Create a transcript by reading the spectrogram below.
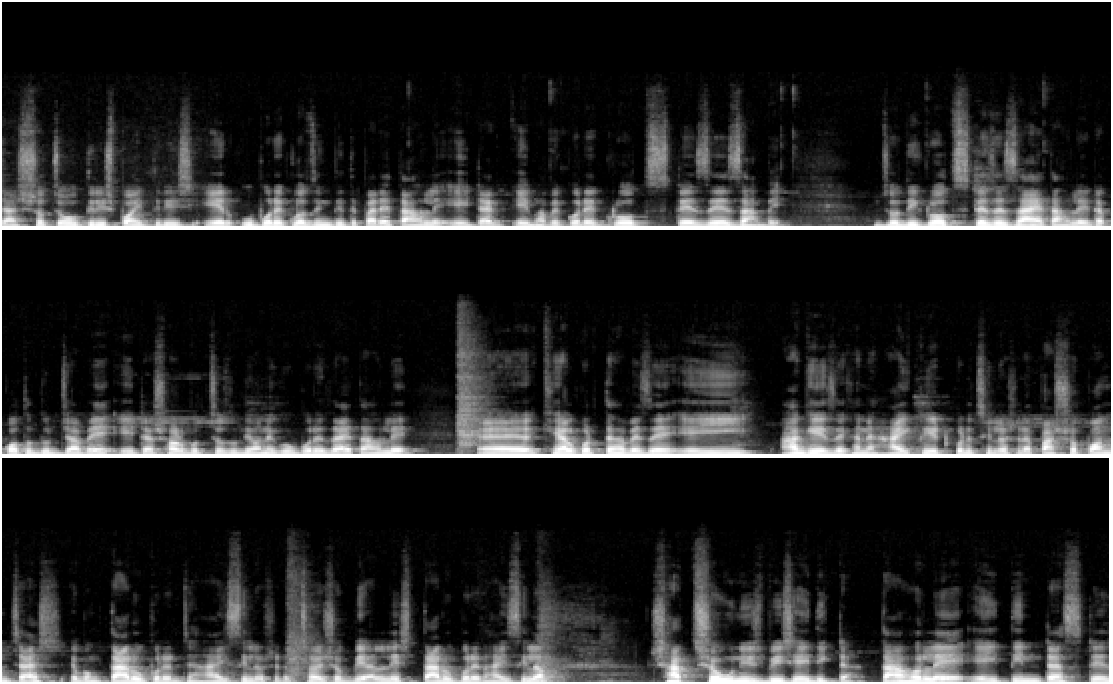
চারশো চৌত্রিশ পঁয়ত্রিশ এর উপরে ক্লোজিং দিতে পারে, তাহলে এইটা এইভাবে করে গ্রোথ স্টেজে যাবে। যদি গ্রোথ স্টেজে যায়, তাহলে এটা কত দূর যাবে? এটা সর্বোচ্চ যদি অনেক উপরে যায়, তাহলে খেয়াল করতে হবে যে এই আগে যেখানে হাই ক্রিয়েট করেছিল সেটা পাঁচশো পঞ্চাশ এবং তার উপরের যে হাই ছিল সেটা ছয়শো বিয়াল্লিশ, তার উপরের হাই ছিল সাতশো উনিশ বিশ এই দিকটা। তাহলে এই তিনটা স্টেজ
